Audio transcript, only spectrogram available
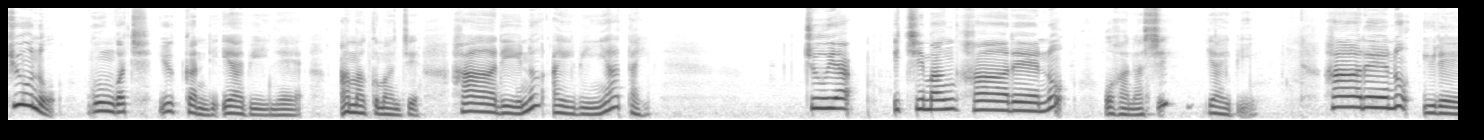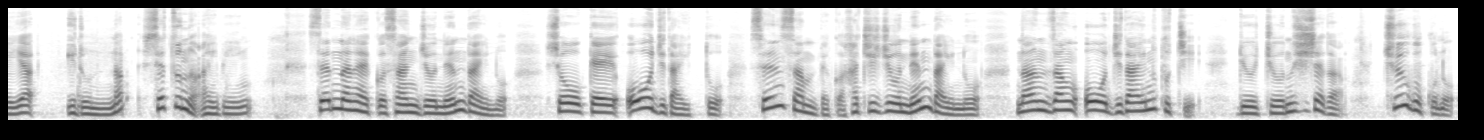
旧の軍月ゆっかんにやびね甘くまんじハーリーのアイビンやたい昼夜一万ハーレーのお話やいびんハーレーの揺れやいろんな施設のアイビン1730年代の小慶王時代と1380年代の南山王時代の土地。流中の死者が中国の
